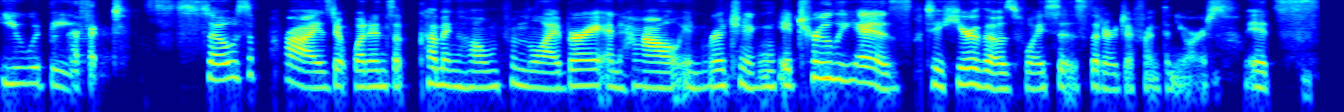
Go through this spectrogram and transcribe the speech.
you would be perfect so surprised at what ends up coming home from the library and how enriching it truly is to hear those voices that are different than yours. It's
